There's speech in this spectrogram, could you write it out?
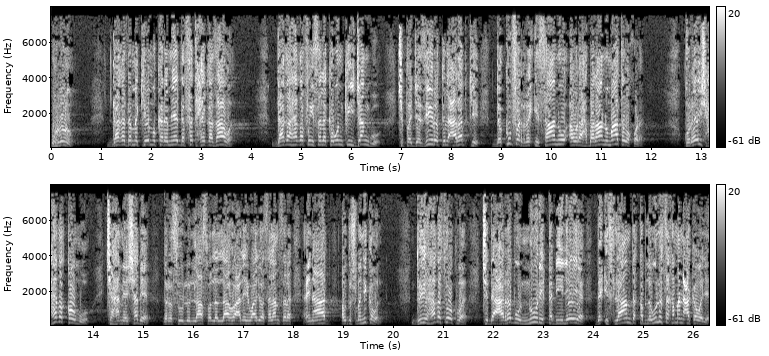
وروڼو! دغه د مکې مکرمې د فتح غزا وه. دغه هغه فیصله کوونکی جنګ و چې په جزیرة العرب کې د کفر رئیسانو او رهبرانو ماته وخوړه. قریش هغه قوم و چې همیشه به د رسول الله صلی الله علیه وآله وسلم سره عناد او دښمني کول. دوی هغه څوک وه چې د عربو نورې قبیلې یې د اسلام د قبلولو څخه منع کولې.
